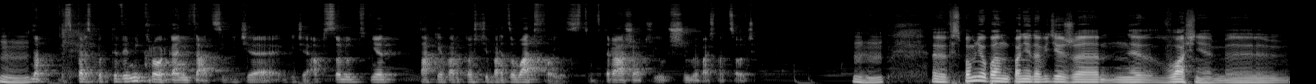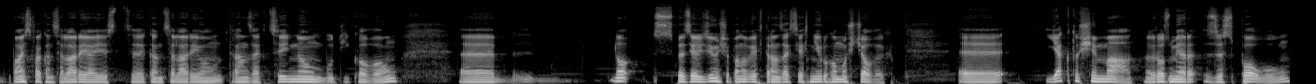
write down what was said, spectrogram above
mhm. na, z perspektywy mikroorganizacji, gdzie, gdzie absolutnie takie wartości bardzo łatwo jest wdrażać i utrzymywać na co dzień. Mhm. E, wspomniał Pan, Panie Dawidzie, że e, właśnie e, Państwa kancelaria jest kancelarią transakcyjną, butikową. No, specjalizują się Panowie w transakcjach nieruchomościowych jak to się ma, rozmiar zespołu,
